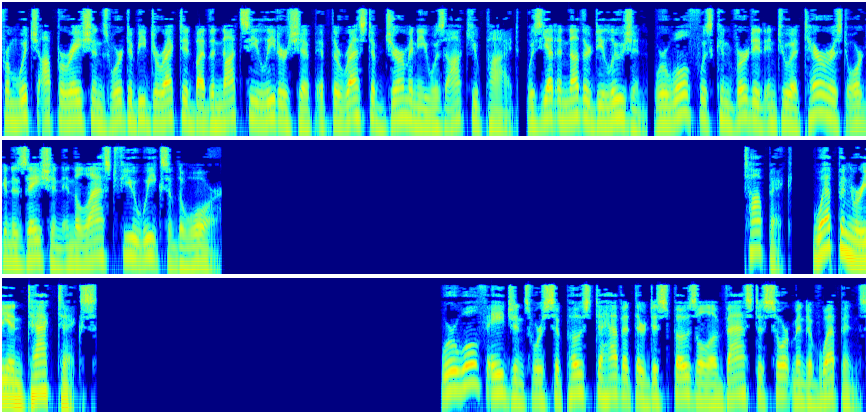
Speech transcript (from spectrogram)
from which operations were to be directed by the Nazi leadership if the rest of Germany was occupied, was yet another delusion. Werwolf was converted into a terrorist organization in the last few weeks of the war. Weaponry and tactics Werwolf agents were supposed to have at their disposal a vast assortment of weapons,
